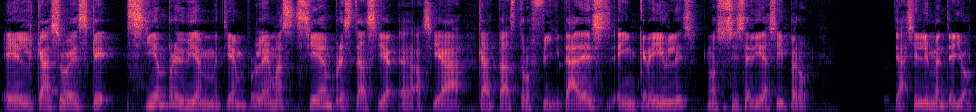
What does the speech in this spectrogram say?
El caso es que siempre vivía metida en problemas, siempre está hacia, eh, hacía catastrofidades increíbles. No sé si sería así, pero así lo inventé yo.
